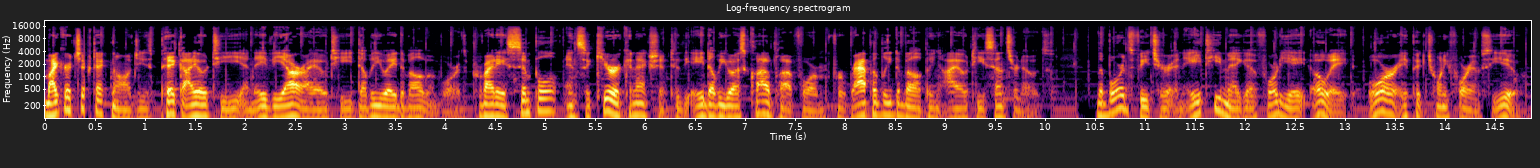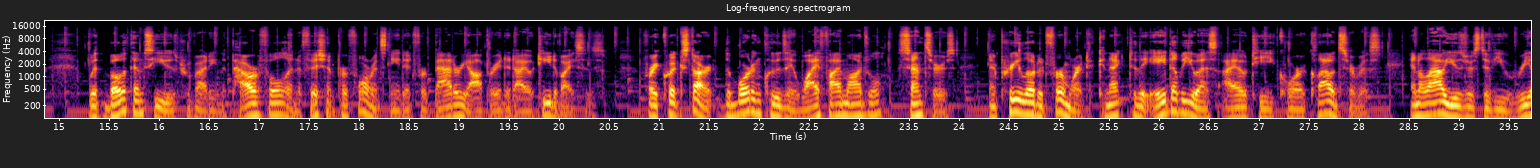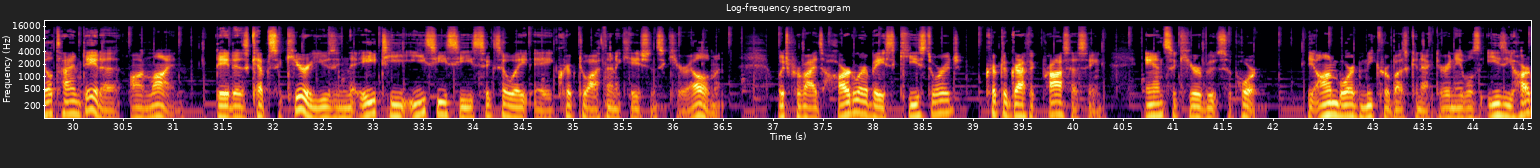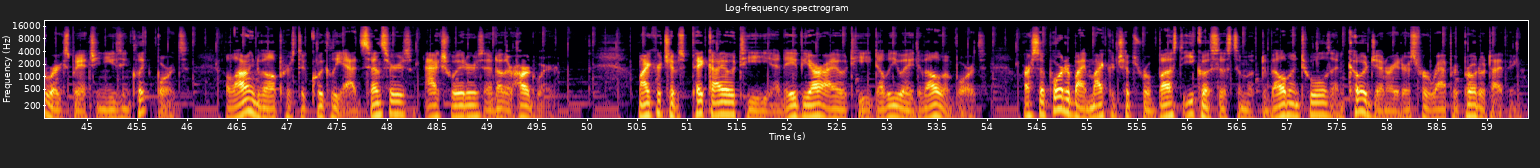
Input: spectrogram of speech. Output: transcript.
Microchip Technology's PIC IoT and AVR IoT WA development boards provide a simple and secure connection to the AWS cloud platform for rapidly developing IoT sensor nodes. The boards feature an ATmega 4808 or a PIC24 MCU, with both MCUs providing the powerful and efficient performance needed for battery operated IoT devices. For a quick start, the board includes a Wi Fi module, sensors, and preloaded firmware to connect to the AWS IoT Core Cloud service and allow users to view real time data online. Data is kept secure using the ATECC 608A crypto authentication secure element, which provides hardware based key storage, cryptographic processing, and secure boot support. The onboard mikroBUS connector enables easy hardware expansion using Click boards, allowing developers to quickly add sensors, actuators, and other hardware. Microchip's PIC IoT and AVR IoT WA development boards are supported by Microchip's robust ecosystem of development tools and code generators for rapid prototyping.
